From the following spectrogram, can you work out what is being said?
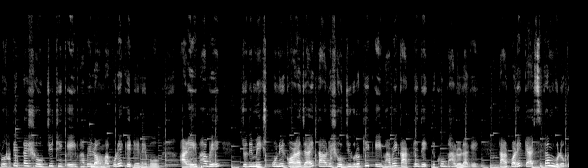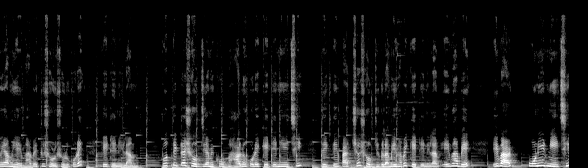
প্রত্যেকটা সবজি ঠিক এইভাবে লম্বা করে কেটে নেব। আর এইভাবে যদি মিক্সড পনির করা যায়, তাহলে সবজিগুলো ঠিক এইভাবেই কাটলে দেখতে খুব ভালো লাগে। তারপরে ক্যাপসিকামগুলোকে আমি এইভাবে একটু সরু সরু করে কেটে নিলাম। প্রত্যেকটা সবজি আমি খুব ভালো করে কেটে নিয়েছি। দেখতেই পাচ্ছ, সবজিগুলো আমি এইভাবে কেটে নিলাম। এইভাবে এবার পনির নিয়েছি।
